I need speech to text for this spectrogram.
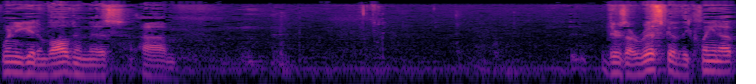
when you get involved in this. um, There's a risk of the cleanup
